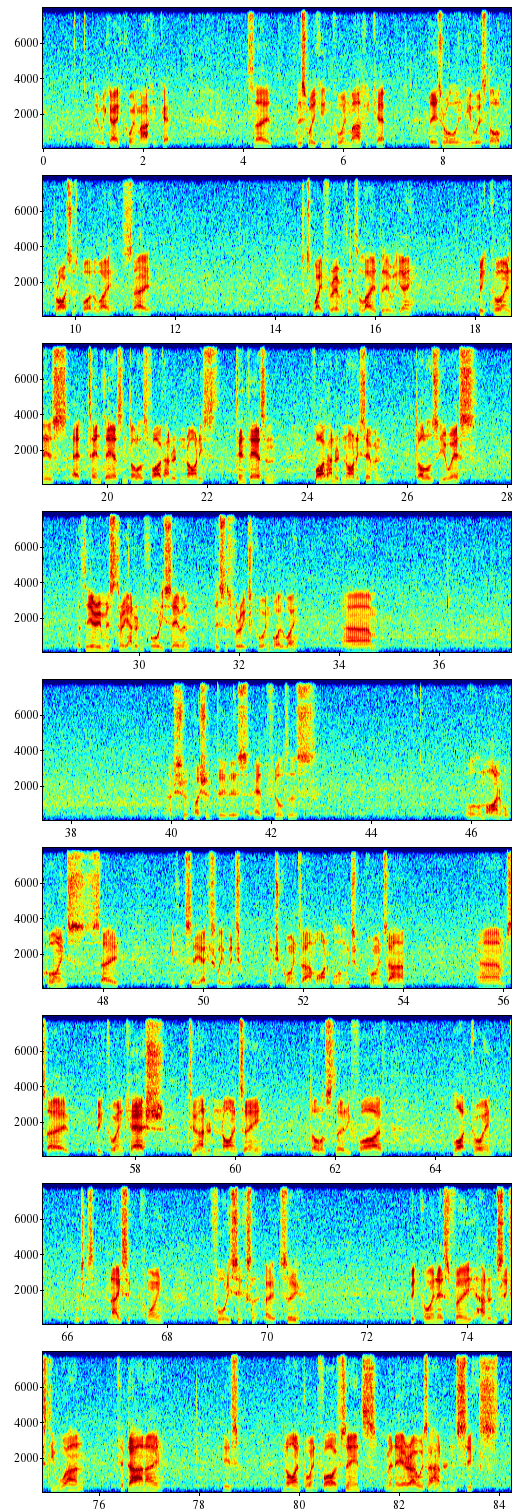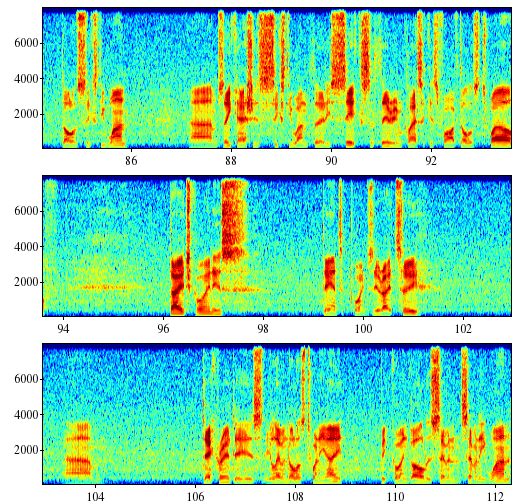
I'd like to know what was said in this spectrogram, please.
there we go coin market cap. So this week in coin market cap these are all in US dollar prices by the way. So just wait for everything to load there we go Bitcoin is at ten thousand dollars five hundred and ninety ten thousand five hundred and ninety seven dollars US Ethereum is 347 this is for each coin by the way. Um, I should I should do this add filters all the mineable coins so you can see actually which which coins are mineable and which coins aren't. Um, so Bitcoin Cash 219 dollars 35 Litecoin which is an ASIC coin 4602 Bitcoin SV 161 Cardano is 9.5 cents Monero is 106 dollars 61 Um, Zcash is 61.36. Ethereum Classic is $5.12. Dogecoin is down to 0.02. Um, Decred is $11.28. Bitcoin Gold is 771.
